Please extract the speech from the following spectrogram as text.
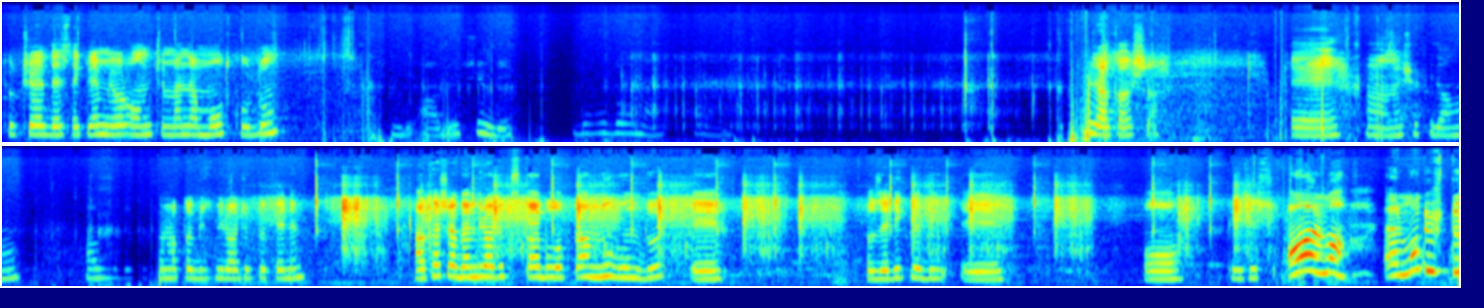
Türkçe desteklemiyor. Onun için ben de mod kurdum. Şimdi abi şimdi bu burada olmaz. Şimdi arkadaşlar. Ee, ha meşe fidanı. Sonra da biz birazcık dökelim. Arkadaşlar ben birazcık Skyblock'tan noobumdur. Ee, özellikle bir e, o PC Aa, elma. Elma düştü.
